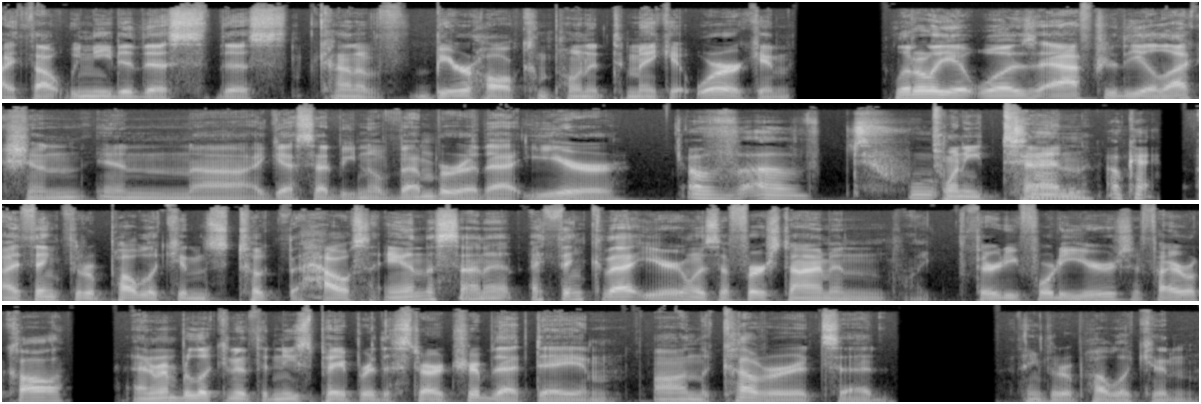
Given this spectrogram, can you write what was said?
I thought we needed this this kind of beer hall component to make it work. And literally, it was after the election in uh, I guess that'd be November of that year, Of of tw- 2010. Okay. I think the Republicans took the House and the Senate, I think that year was the first time in like 30, 40 years, if I recall. And I remember looking at the newspaper, the Star Trib that day, and on the cover it said, I think the Republican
